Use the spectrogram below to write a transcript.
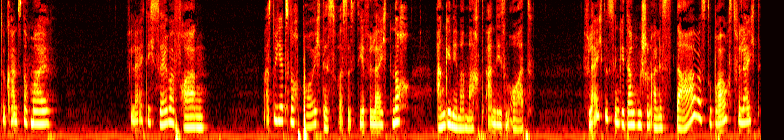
Du kannst noch mal vielleicht dich selber fragen, was du jetzt noch bräuchtest, was es dir vielleicht noch angenehmer macht an diesem Ort. Vielleicht ist in Gedanken schon alles da, was du brauchst, vielleicht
